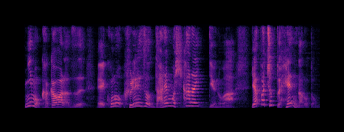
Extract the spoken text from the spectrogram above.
にもかかわらず、えこのフレーズを誰も弾かないっていうのは、やっぱちょっと変だろと。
